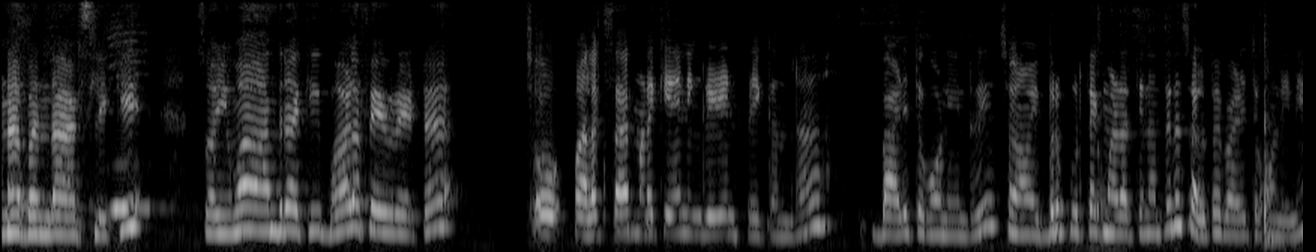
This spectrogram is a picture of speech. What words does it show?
ಅಣ್ಣ ಬಂದ ಆಡ್ಸ್ಲಿಕ್ಕೆ. ಸೊ ಇವ ಅಂದ್ರ ಆಕಿ ಭಾಳ ಫೇವ್ರೇಟ್ ಸೊ ಪಾಲಕ್ ಸಾರು ಮಾಡಕ್ಕೆ ಏನೇನು ಇಂಗ್ರೀಡಿಯಂಟ್ ಬೇಕಂದ್ರ ಬ್ಯಾಳಿ ತೊಗೊಂಡೀನಿ ಸೊ ನಾವು ಇಬ್ಬರು ಪೂರ್ತಿಯಾಗಿ ಮಾಡತ್ತೀನಿ ಅಂತ ಸ್ವಲ್ಪ ಬ್ಯಾಳಿ ತಗೊಂಡಿನಿ.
